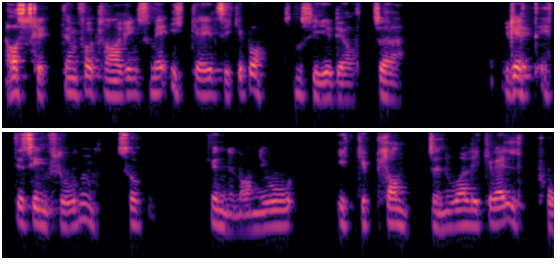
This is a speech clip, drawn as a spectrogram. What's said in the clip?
jeg har sett en forklaring som jeg ikke er helt sikker på, som sier det at eh, rett etter syndfloden så kunne man jo ikke plante noe allikevel på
